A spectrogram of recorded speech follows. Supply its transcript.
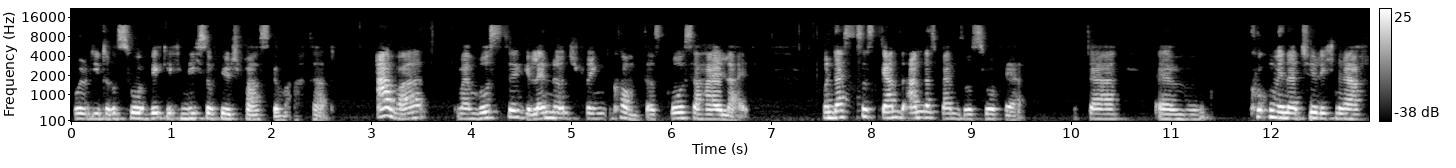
wo die Dressur wirklich nicht so viel Spaß gemacht hat. Aber man wusste, Gelände und Springen kommt, das große Highlight. Und das ist ganz anders beim Dressurpferd. Da ähm, gucken wir natürlich nach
